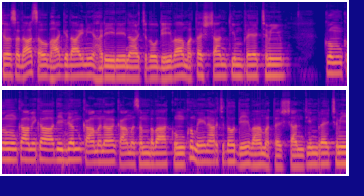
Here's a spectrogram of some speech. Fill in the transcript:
च सदा सौभाग्यदायिनी हरिरे नार्चतो देवा मतशांतीं प्रयच्छमी. कुंकुम कामिका दिव्यं कामना कामसम्भवा कुंकुमेनार्चितो देवा मतशांतीं प्रयच्छमि।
